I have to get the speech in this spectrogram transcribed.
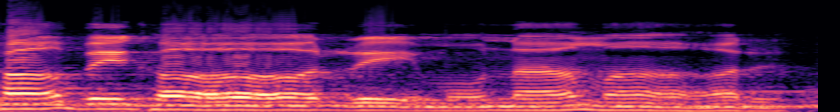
হবে ঘরে রে মন আমার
